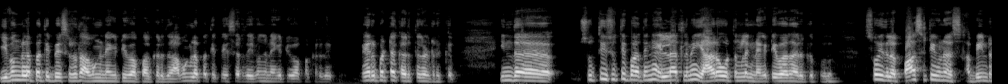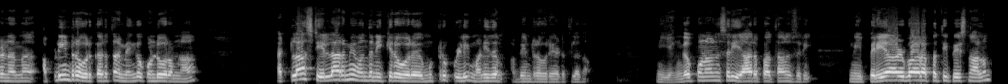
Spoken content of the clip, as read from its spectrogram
இவங்கள பத்தி பேசுறது அவங்க நெகட்டிவா பாக்குறது அவங்கள பத்தி பேசுறது இவங்க நெகட்டிவா பாக்குறது வேறுபட்ட கருத்துகள் இருக்கு. இந்த சுத்தி சுத்தி பாத்தீங்கன்னா எல்லாத்துலயுமே யாரோ ஒருத்தங்களுக்கு நெகட்டிவா தான் இருக்க போகுது. சோ இதுல பாசிட்டிவ்னஸ் அப்படின்ற நம்ம அப்படின்ற ஒரு கருத்தை நம்ம எங்க கொண்டு வரோம்னா அட்லாஸ்ட் எல்லாருமே வந்து நிக்கிற ஒரு முற்றுப்புள்ளி மனிதம் அப்படின்ற ஒரு இடத்துல தான். நீ எங்க போனாலும் சரி யாரை பார்த்தாலும் சரி நீ பெரியாழ்வாரை பத்தி பேசினாலும்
